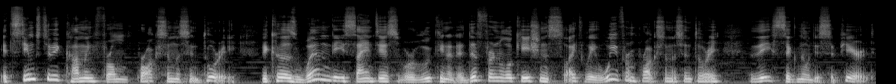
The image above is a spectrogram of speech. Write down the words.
It seems to be coming from Proxima Centauri, because when the scientists were looking at a different location slightly away from Proxima Centauri, the signal disappeared.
